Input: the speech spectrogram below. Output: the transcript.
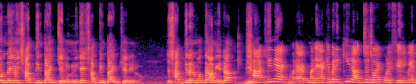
জন্যই ওই সাত দিন টাইম চেন উনি নিজেই সাত দিন টাইম চেয়ে নিল যে সাত দিনের মধ্যে আমি এটা সাত দিনে মানে একেবারে কি রাজ্য জয় করে ফেলবেন?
